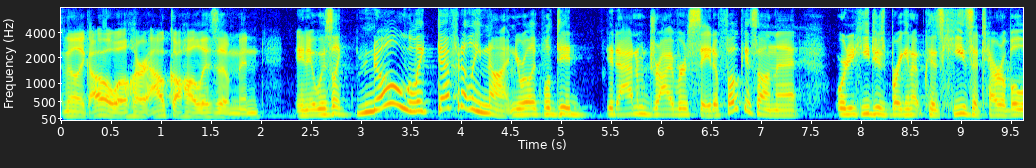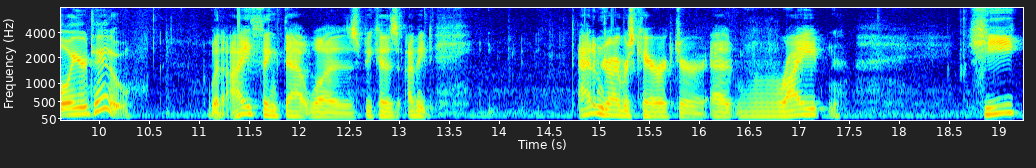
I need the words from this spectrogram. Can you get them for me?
And they're like, oh, well, her alcoholism. And, and it was like, no, like definitely not. And you were like, well, did, did Adam Driver say to focus on that? Or did he just bring it up because he's a terrible lawyer too? what I think that was because I mean, Adam Driver's character, uh, right? He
